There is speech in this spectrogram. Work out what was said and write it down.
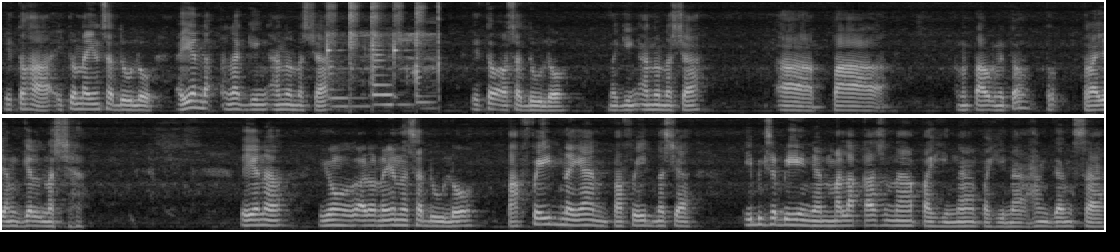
Ito ha, ito na yung sa dulo. Ayan, na, naging ano na siya. Ito oh, sa dulo. Naging ano na siya. Uh, pa, anong tawag nito? Triangle na siya. Ayan na, yung ano na yan sa dulo Pa-fade na yan, pa-fade na siya. Ibig sabihin yan, malakas na pahina, pahina hanggang sa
